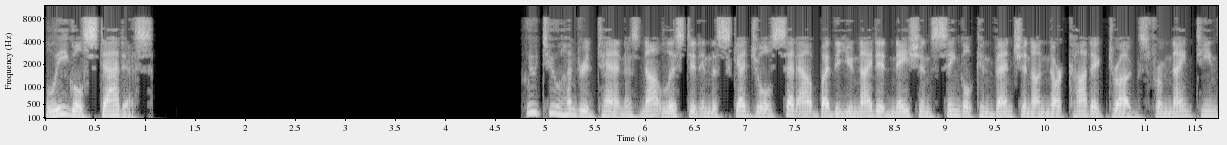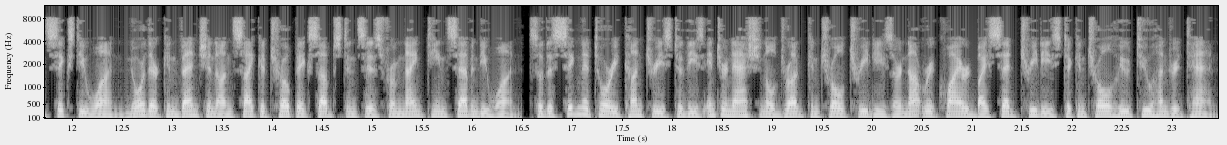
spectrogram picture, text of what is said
Legal status HU-210 is not listed in the schedules set out by the United Nations Single Convention on Narcotic Drugs from 1961 nor their Convention on Psychotropic Substances from 1971, so the signatory countries to these international drug control treaties are not required by said treaties to control HU-210.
